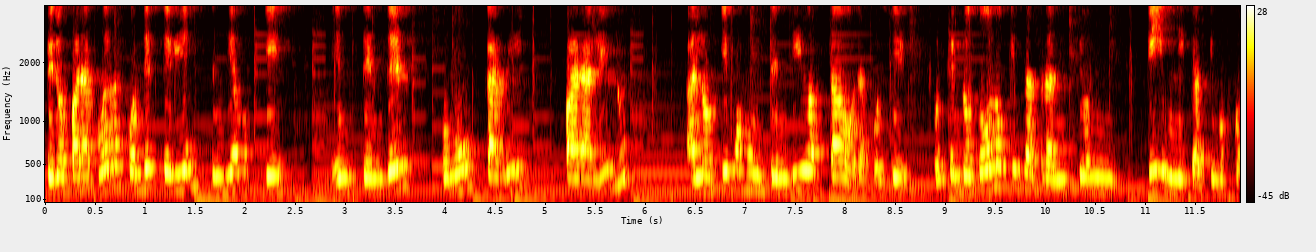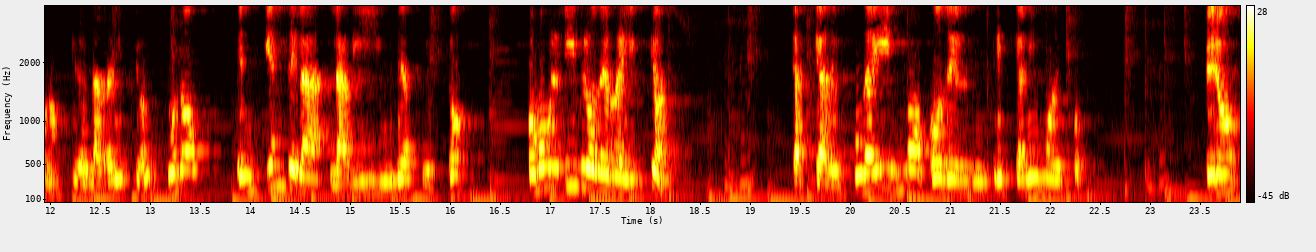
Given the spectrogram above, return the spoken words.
Pero para poder responderte bien tendríamos que entender como un carril paralelo a lo que hemos entendido hasta ahora, porque, por ejemplo, todo lo que es la tradición bíblica que hemos conocido en la religión, uno entiende la, la Biblia, ¿cierto?, como un libro de religión, ya sea del judaísmo o del cristianismo después. Pero,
